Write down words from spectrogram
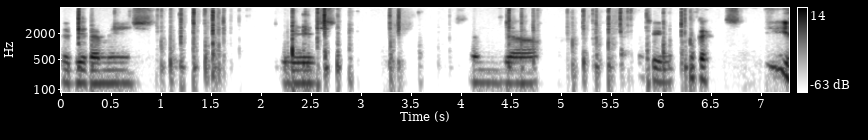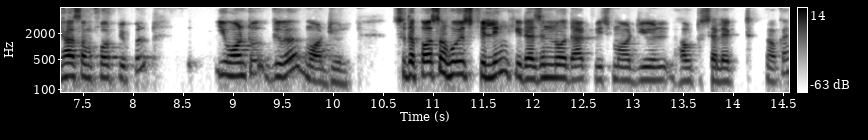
maybe ramesh suresh Sandhya. okay. You have some four people. You want to give a module so the person who is filling he doesn't know that which module how to select okay?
